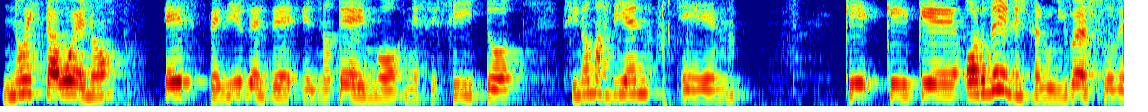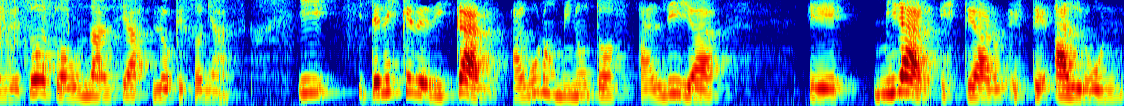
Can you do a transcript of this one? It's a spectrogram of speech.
no está bueno, es pedir desde el no tengo, necesito, sino más bien eh, que, ordenes al universo desde toda tu abundancia lo que soñás. Y tenés que dedicar algunos minutos al día, eh, mirar este, este álbum,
